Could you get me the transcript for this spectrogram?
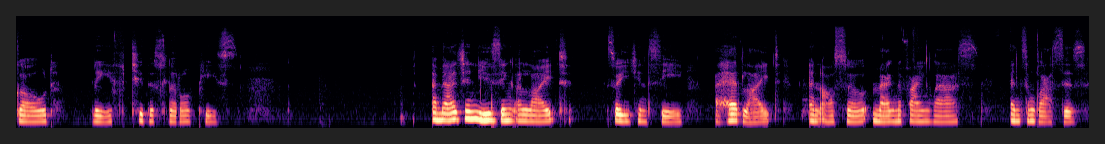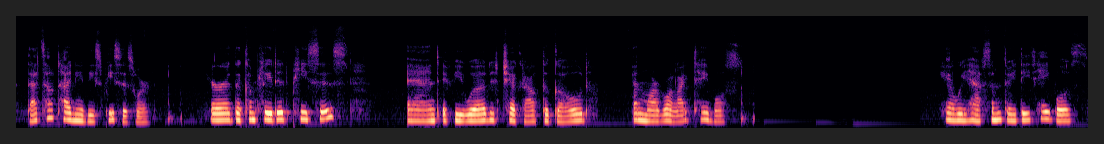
gold leaf to this little piece. Imagine using a light so you can see a headlight and also magnifying glass and some glasses. That's how tiny these pieces were. Here are the completed pieces. And if you would, check out the gold and marble-like tables. Here we have some 3D tables.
